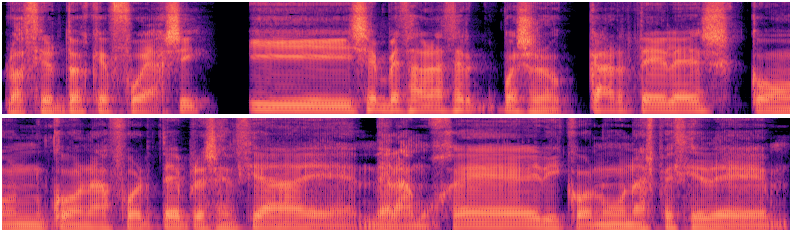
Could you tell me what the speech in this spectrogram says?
lo cierto es que fue así. Y se empezaron a hacer, pues eso, carteles con, una fuerte presencia de, la mujer y con una especie de,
